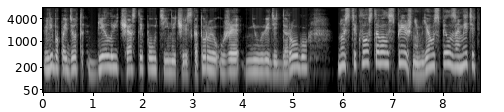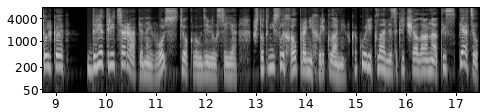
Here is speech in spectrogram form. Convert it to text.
либо пойдет белой частой паутиной, через которую уже не увидеть дорогу, но стекло оставалось прежним. Я успел заметить только две-три царапины. Вот стекла, удивился я. Что-то не слыхал про них в рекламе. В какой рекламе? закричала она. Ты спятил.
